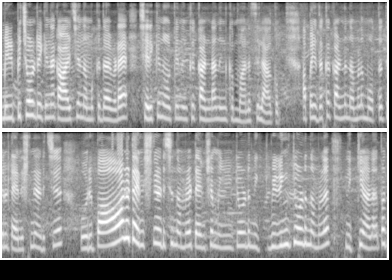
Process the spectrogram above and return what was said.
മിഴിപ്പിച്ചുകൊണ്ടിരിക്കുന്ന കാഴ്ച നമുക്കിത് ഇവിടെ ശരിക്കും നോക്കി നിങ്ങൾക്ക് കണ്ടാൽ നിങ്ങൾക്ക് മനസ്സിലാകും. അപ്പോൾ ഇതൊക്കെ കണ്ട് നമ്മൾ മൊത്തത്തിൽ ടെൻഷൻ അടിച്ച് ഒരുപാട് ടെൻഷൻ അടിച്ച് നമ്മൾ ടെൻഷൻ വിഴുങ്ങിക്കൊണ്ട് വിഴുങ്ങിക്കൊണ്ട് നമ്മൾ നിൽക്കുകയാണ്. അപ്പം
